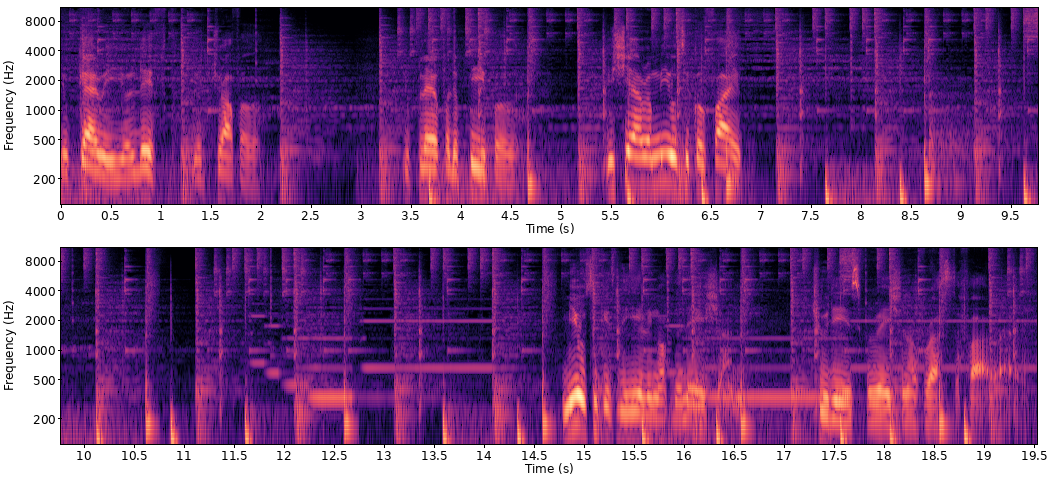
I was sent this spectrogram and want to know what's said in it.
You carry, you lift, you travel. You play for the people. You share a musical vibe. Music is the healing of the nation through the inspiration of Rastafari.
